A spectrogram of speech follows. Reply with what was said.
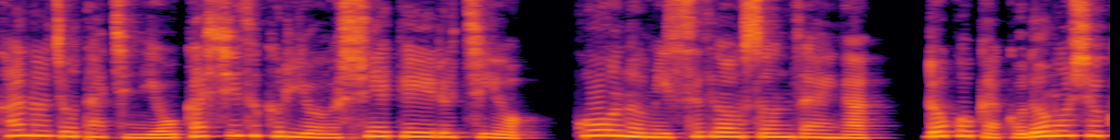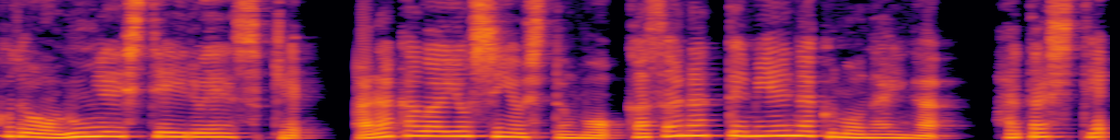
彼女たちにお菓子作りを教えている千代、河野密の存在が、どこか子供食堂を運営している英介、荒川義義とも重なって見えなくもないが、果たして、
